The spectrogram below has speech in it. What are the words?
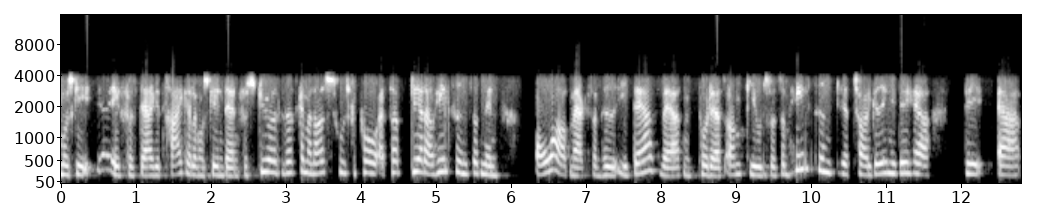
måske et forstærket træk, eller måske endda en forstyrrelse, så skal man også huske på, at så bliver der jo hele tiden sådan en overopmærksomhed i deres verden på deres omgivelser, som hele tiden bliver tolket ind i det her. Det er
